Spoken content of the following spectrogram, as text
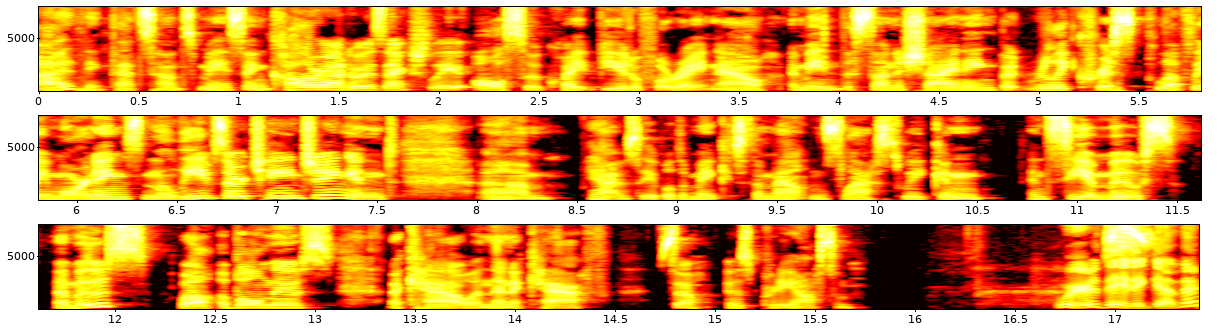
I think that sounds amazing. Colorado is actually also quite beautiful right now. I mean, the sun is shining, but really crisp, lovely mornings, and the leaves are changing. And um, yeah, I was able to make it to the mountains last week and and see a moose, a moose, well, a bull moose, a cow, and then a calf. So it was pretty awesome. Were they together?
